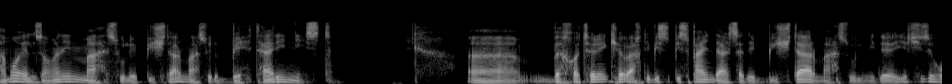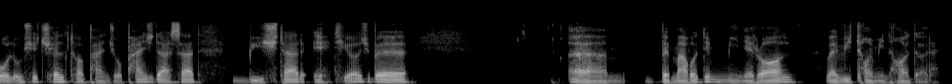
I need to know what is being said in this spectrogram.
اما الزاما این محصول بیشتر محصول بهتری نیست. به خاطر اینکه وقتی 20 25 درصد بیشتر محصول میده یه چیزی هولوش 40 تا 55 درصد بیشتر احتیاج به به مواد مینرال و ویتامین ها داره.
